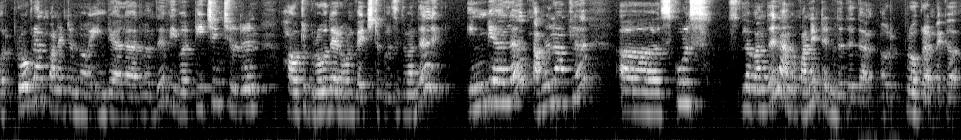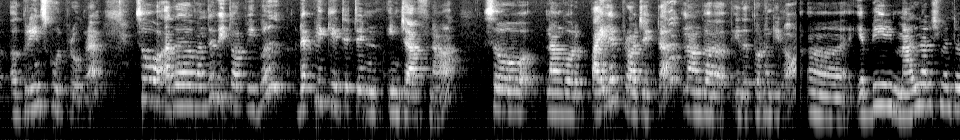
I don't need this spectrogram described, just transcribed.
ஒரு ப்ரோக்ராம் பண்ணிட்டு இருந்தோம் இந்தியாவில் அது வந்து we were teaching children how to grow their own vegetables இது வந்து இந்தியாவில் தமிழ்நாட்டில் ஸ்கூல்ஸில் வந்து நாங்கள் பண்ணிட்டு இருந்தது தான் ஒரு program like green school program so அதை வந்து we thought we will replicated in in Jaffna so நாங்கள் ஒரு பைலட் ப்ராஜெக்டாக நாங்கள் இதை தொடங்கினோம். எப்படி மேல் நரிஷ்மெண்ட்டை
